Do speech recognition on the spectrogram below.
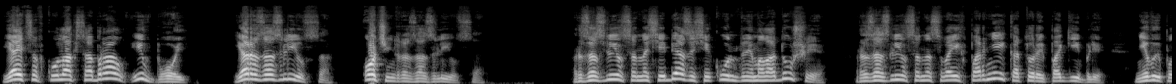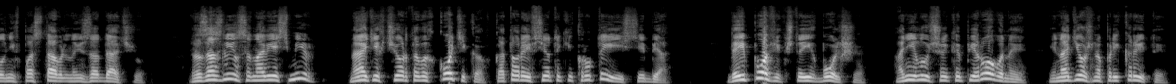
яйца в кулак собрал и в бой. Я разозлился. Очень разозлился. Разозлился на себя за секундное малодушие, разозлился на своих парней, которые погибли, не выполнив поставленную задачу, разозлился на весь мир, на этих чертовых котиков, которые все-таки крутые из себя. Да и пофиг, что их больше, они лучше экипированные и надежно прикрыты,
